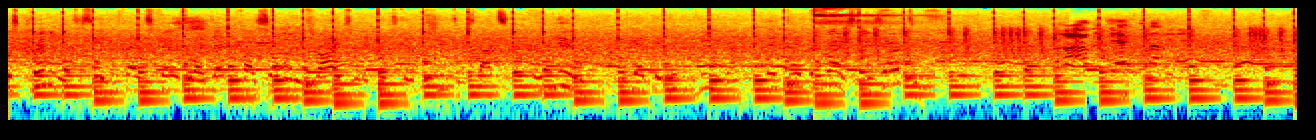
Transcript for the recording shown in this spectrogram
was criminal to see the defence fail to identify someone who thrives when it comes to the shooting stats. They knew, and yet they didn't need that. They paid the price and deserved it.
